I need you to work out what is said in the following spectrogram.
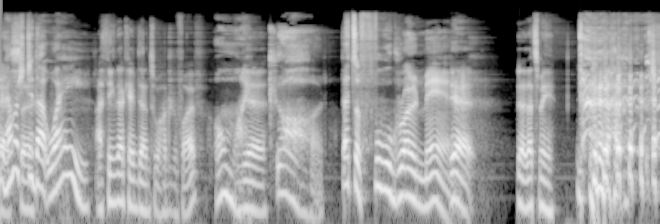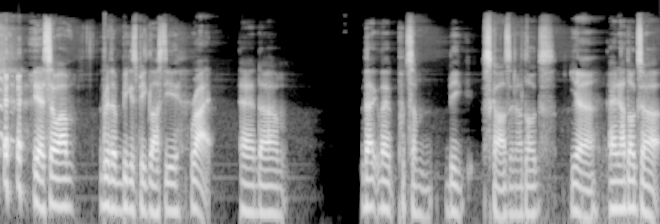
yeah, how much so- did that weigh? I think that came down to 105. Oh my Yeah. god, that's a full-grown man. Yeah, yeah, that's me. yeah, so um, we're the biggest pig last year, right. and um, that that put some big scars in our dogs. Yeah, And our dogs are.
